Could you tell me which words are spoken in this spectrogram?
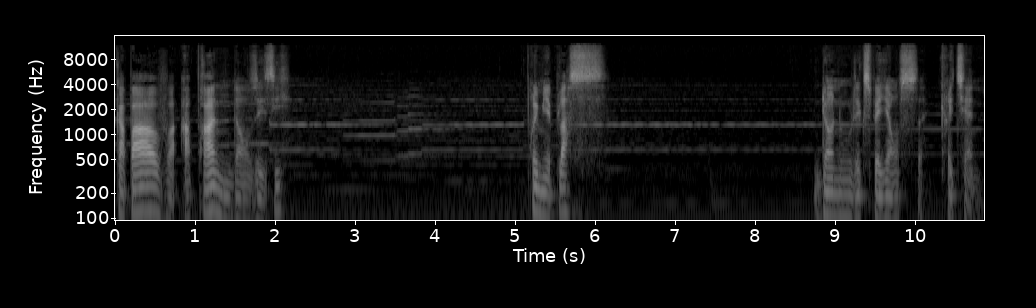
Capable apprendre dans Zézi? Première place dans nos expériences chrétiennes.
